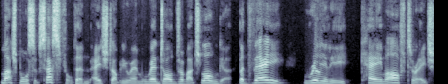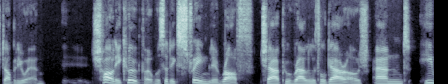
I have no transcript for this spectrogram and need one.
much more successful than HWM, went on for much longer. But they really came after HWM. Charlie Cooper was an extremely rough chap who ran a little garage, and he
